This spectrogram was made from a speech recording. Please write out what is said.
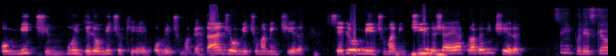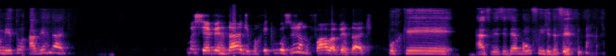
omite muito, ele omite o quê? Ele omite uma verdade ou omite uma mentira? Se ele omite uma mentira, já é a própria mentira. Sim, por isso que eu omito a verdade. Mas se é verdade, por que, que você já não fala a verdade? Porque às vezes é bom fugir da verdade.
